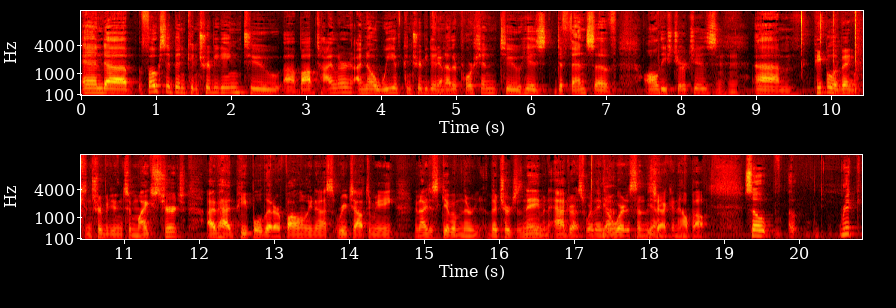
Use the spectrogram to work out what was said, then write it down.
And uh, folks have been contributing to uh, Bob Tyler. I know we have contributed Yeah. another portion to his defense of all these churches. Mm-hmm. Um, People have been contributing to Mike's church. I've had people that are following us reach out to me, and I just give them their, the church's name and address where they know where to send the Yeah. check and help out. So, uh, Rick,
